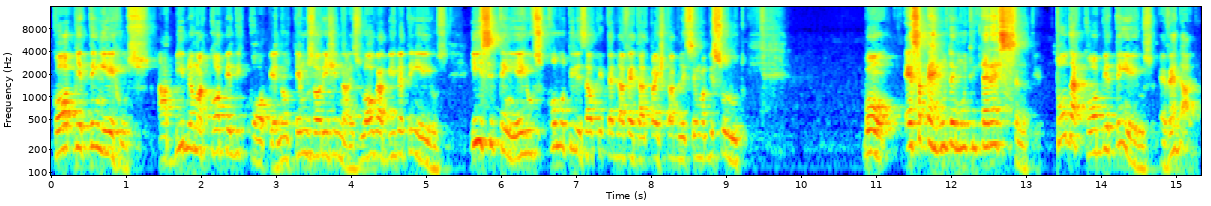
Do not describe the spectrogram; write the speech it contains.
cópia tem erros. A Bíblia é uma cópia de cópia, não temos originais. Logo, a Bíblia tem erros. E se tem erros, como utilizar o critério da verdade para estabelecer um absoluto? Bom, essa pergunta é muito interessante. Toda cópia tem erros, é verdade.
